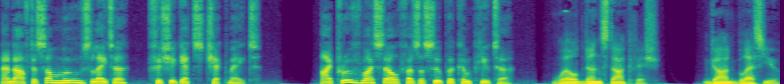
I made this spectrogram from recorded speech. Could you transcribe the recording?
And after some moves later, Fischer gets checkmate. I prove myself as a supercomputer. Well done Stockfish. God bless you.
